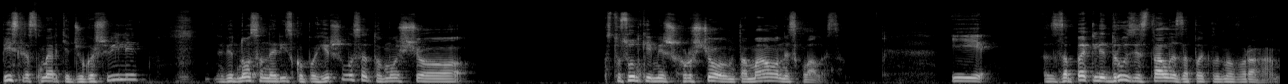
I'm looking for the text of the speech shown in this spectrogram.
після смерті Джугашвілі відносини різко погіршилися, тому що стосунки між Хрущовим та Мао не склалися. І запеклі друзі стали запеклими ворогами.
